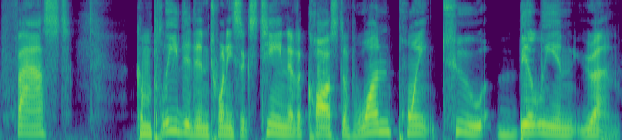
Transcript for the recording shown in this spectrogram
FAST, completed in 2016 at a cost of 1.2 billion yuan.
